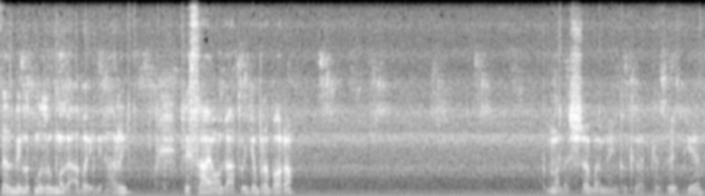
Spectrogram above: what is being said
Ez még ott mozog magába, így riszálja magát, hogy jobbra-balra. Na de baj, menjünk a következőkért.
